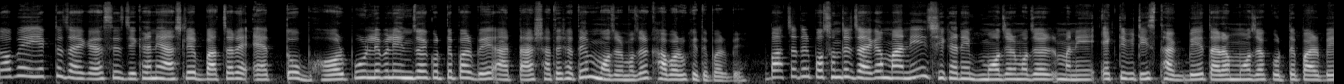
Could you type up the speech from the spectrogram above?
তবে এই একটা জায়গা আছে যেখানে আসলে বাচ্চারা এত ভরপুর লেভেলে এনজয় করতে পারবে আর তার সাথে সাথে মজার মজার খাবারও খেতে পারবে। বাচ্চাদের পছন্দের জায়গা মানে সেখানে মজার মজার মানে অ্যাক্টিভিটিস থাকবে, তারা মজা করতে পারবে,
